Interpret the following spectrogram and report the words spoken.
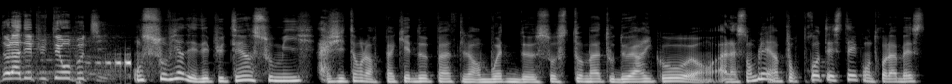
de la députée au petit. On se souvient des députés insoumis agitant leur paquet de pâtes, leur boîte de sauce tomate ou de haricots euh, à l'Assemblée hein, pour protester contre la baisse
